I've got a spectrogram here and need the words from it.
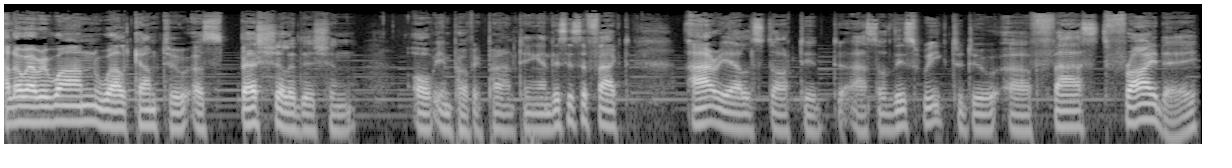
Hello, everyone. Welcome to a special edition of Imperfect Parenting. And this is a fact Ariel started as of this week to do a Fast Friday.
